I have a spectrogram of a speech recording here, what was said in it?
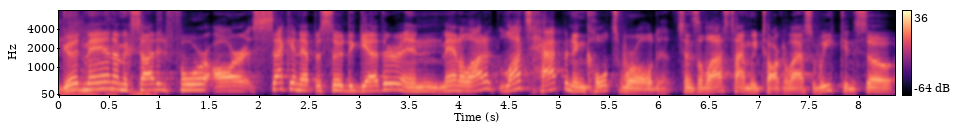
Good, man. I'm excited for our second episode together, and man, a lot of lots happened in Colts world since the last time we talked last week, and so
